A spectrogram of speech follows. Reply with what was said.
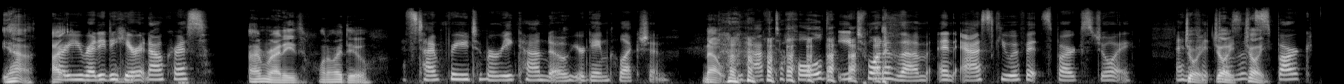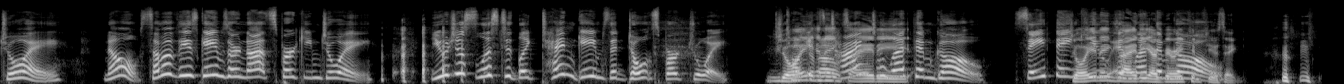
yeah, I, Are you ready to hear it now, Chris? I'm ready. What do I do? It's time for you to Marie Kondo your game collection. No. You have to hold each one of them and ask you if it sparks joy. And Joy, if it joy, doesn't joy. spark joy. No, some of these games are not sparking joy. you just listed like 10 games that don't spark joy. Joy talk and about- Time to let them go. Say thank Joy you and and, anxiety let are them very go. confusing.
